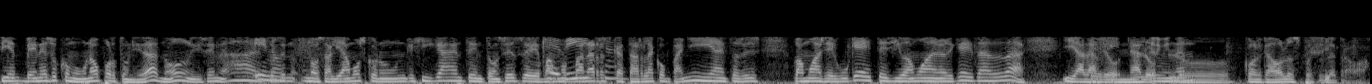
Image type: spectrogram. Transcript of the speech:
ven eso como una oportunidad, ¿no? Dicen, ah, entonces nos aliamos con un gigante, entonces eh, vamos, van a rescatar la compañía, entonces vamos a hacer juguetes y vamos a y a la final terminan colgados los puestos de trabajo.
